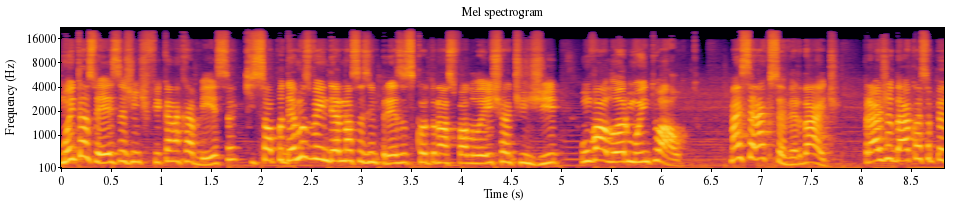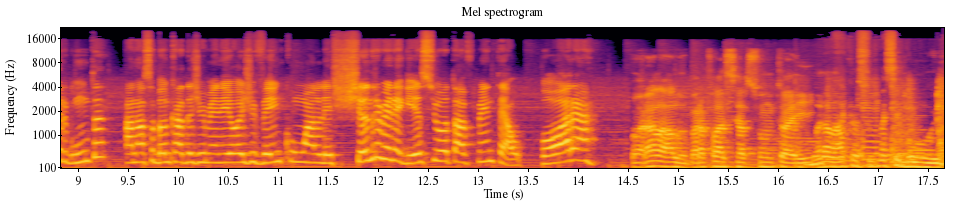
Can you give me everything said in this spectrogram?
Muitas vezes a gente fica na cabeça que só podemos vender nossas empresas quando o nosso valuation atingir um valor muito alto. Mas será que isso é verdade? Para ajudar com essa pergunta, a nossa bancada de M&A hoje vem com o Alexandre Menegues e o Otávio Pentel. Bora? Bora lá, Lu, bora falar desse assunto aí. Bora lá que o assunto vai ser bom hoje.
